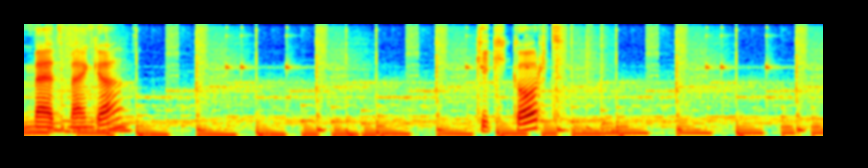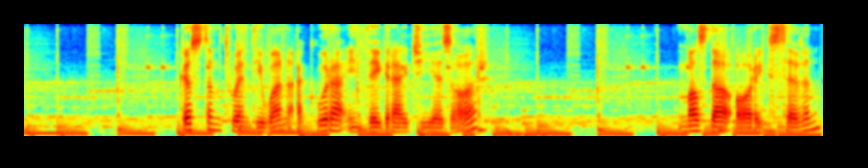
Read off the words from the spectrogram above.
Mad Manga, Kickcard, Custom 21 Acura Integra GSR, Mazda RX-7,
